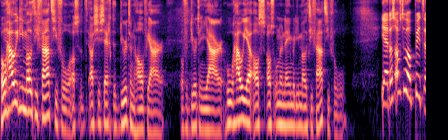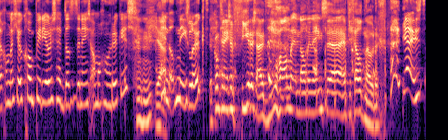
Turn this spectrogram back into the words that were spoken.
Hoe hou je die motivatie vol? Als, het, als je zegt het duurt een half jaar of het duurt een jaar. Hoe hou je als, als ondernemer die motivatie vol? Ja, dat is af en toe wel pittig. Omdat je ook gewoon periodes hebt dat het ineens allemaal gewoon ruk is. Mhm, ja. En dat niks lukt. Er komt ineens een virus uit Wuhan en dan ineens eh, heb je geld nodig. Juist.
